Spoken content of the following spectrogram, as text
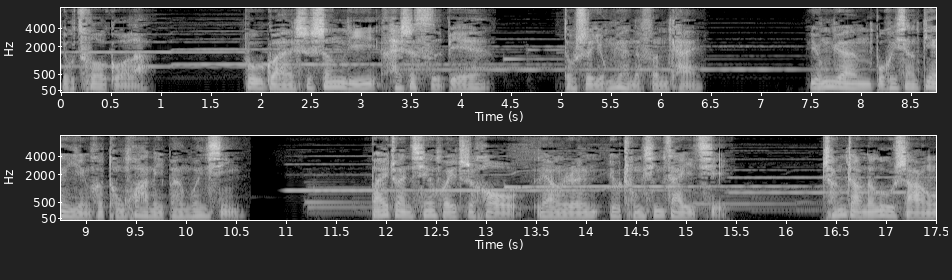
又错过了。不管是生离还是死别，都是永远的分开，永远不会像电影和童话那般温馨。百转千回之后，两人又重新在一起。成长的路上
